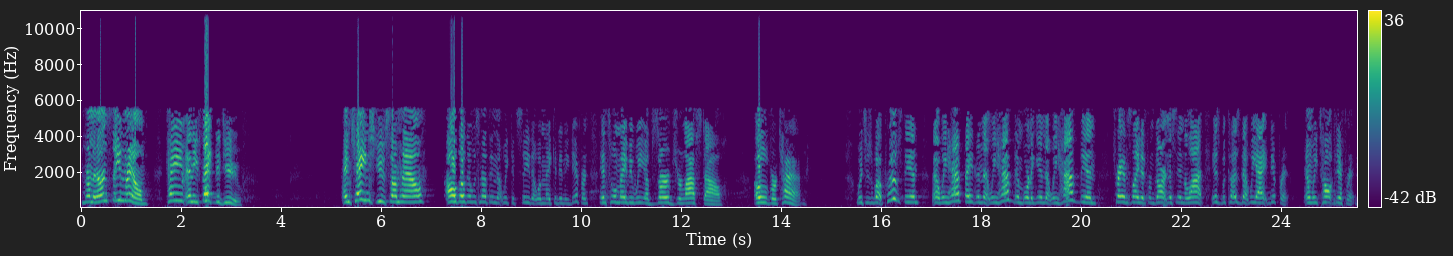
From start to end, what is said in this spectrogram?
from an unseen realm came and affected you. And changed you somehow, although there was nothing that we could see that would make it any different until maybe we observed your lifestyle over time. Which is what proves then that we have faith and that we have been born again, that we have been translated from darkness into light, is because that we act different and we talk different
